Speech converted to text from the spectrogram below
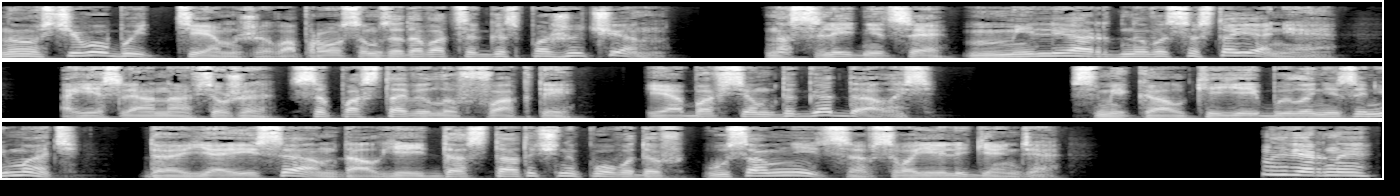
Но с чего быть тем же вопросом задаваться госпоже Чен, наследнице миллиардного состояния? А если она все же сопоставила факты и обо всем догадалась? Смекалки ей было не занимать, да я и сам дал ей достаточно поводов усомниться в своей легенде. «Наверное,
